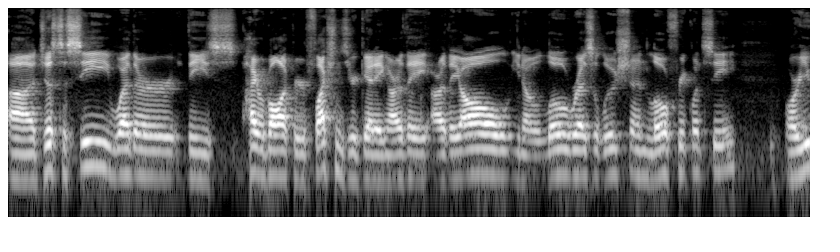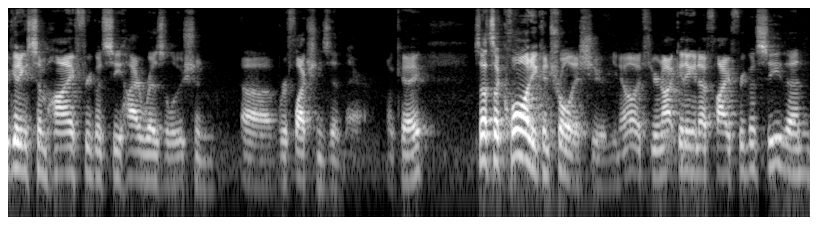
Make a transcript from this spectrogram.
uh, just to see whether these hyperbolic reflections you're getting are they are they all you know low resolution, low frequency, or are you getting some high frequency, high resolution uh, reflections in there? Okay, so that's a quality control issue. You know, if you're not getting enough high frequency, then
